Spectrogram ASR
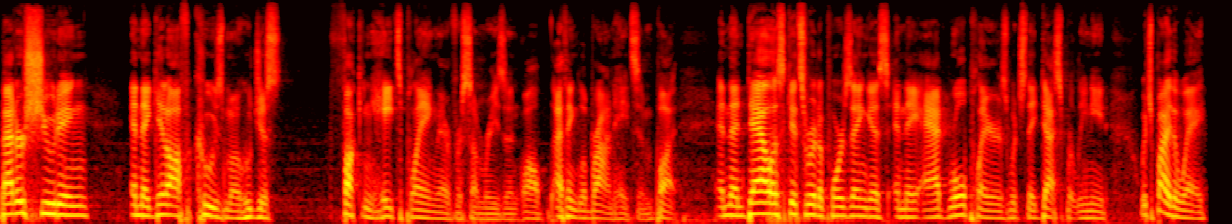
better shooting, and they get off of Kuzma, who just fucking hates playing there for some reason. Well, I think LeBron hates him, but and then Dallas gets rid of Porzingis, and they add role players, which they desperately need. Which, by the way,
